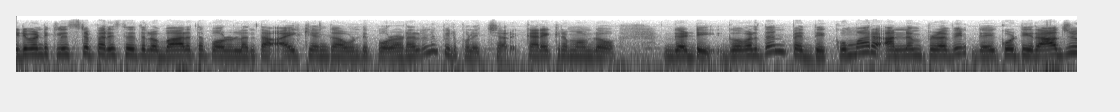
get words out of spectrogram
ఇటువంటి క్లిష్ట పరిస్థితుల్లో భారత పౌరులంతా ఐక్యంగా ఉండి పోరాడాలని పిలుపునిచ్చారు. కార్యక్రమంలో గడ్డి గోవర్ధన్ పెద్ది కుమార్ అన్నం ప్రవీణ్ గైకోటి రాజు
